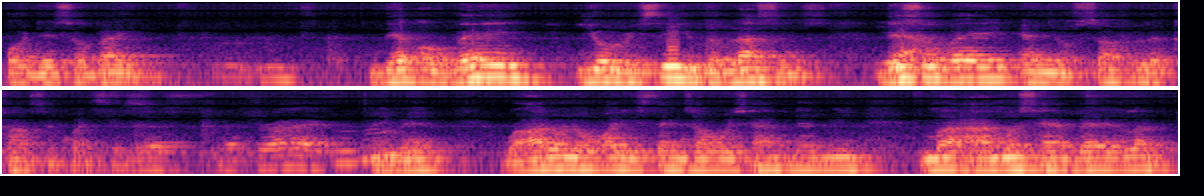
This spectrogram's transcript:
or disobey. They obey, you'll receive the blessings. Yeah. Disobey, and you'll suffer the consequences. Yes, that's right. Amen. Well, I don't know why these things always happen to me. Mu- I must have bad luck.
